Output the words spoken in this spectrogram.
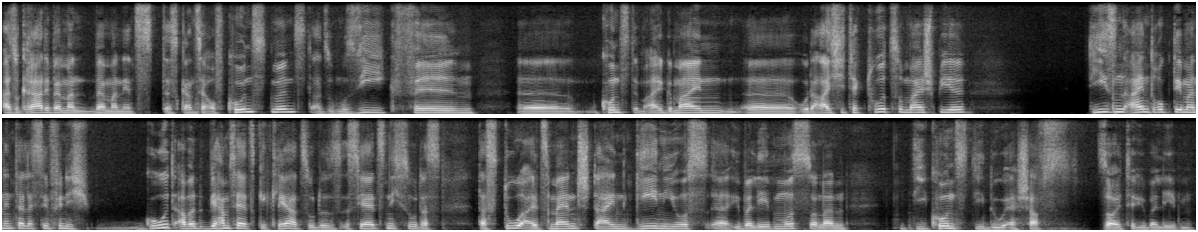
Also gerade wenn man, wenn man jetzt das Ganze auf Kunst münzt, also Musik, Film, äh, Kunst im Allgemeinen äh, oder Architektur zum Beispiel, diesen Eindruck, den man hinterlässt, den finde ich gut, aber wir haben es ja jetzt geklärt. So, das ist ja jetzt nicht so, dass, dass du als Mensch dein Genius äh, überleben musst, sondern die Kunst, die du erschaffst, sollte überleben.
